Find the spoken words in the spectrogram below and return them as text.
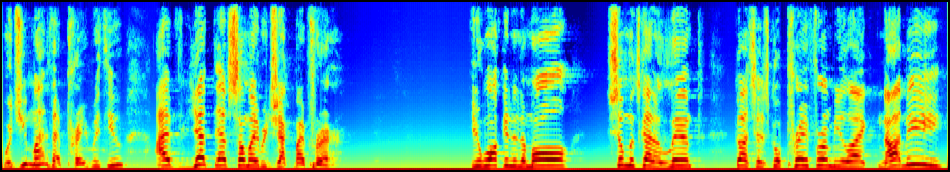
would you mind if I prayed with you? I've yet to have somebody reject my prayer. You're walking in the mall, someone's got a limp. God says, go pray for him. You're like, not me.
